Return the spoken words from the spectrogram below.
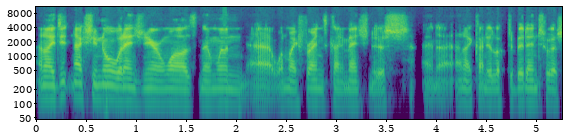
and I didn't actually know what engineering was. And then when uh, one of my friends kind of mentioned it, and uh, and I kind of looked a bit into it,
